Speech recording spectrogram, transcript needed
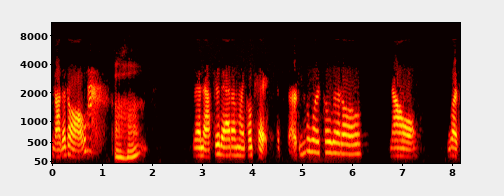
not at all. Uh huh. Then after that, I'm like, okay, it's starting to work a little. Now, let's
